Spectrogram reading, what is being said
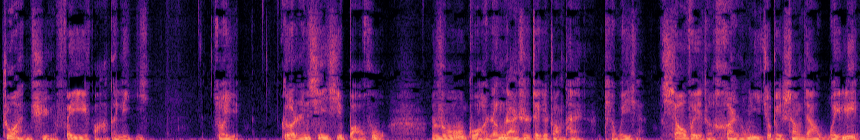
赚取非法的利益。所以，个人信息保护如果仍然是这个状态，挺危险。消费者很容易就被商家围猎，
